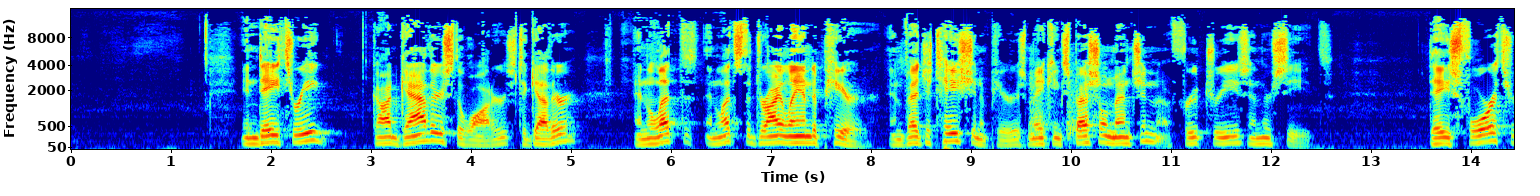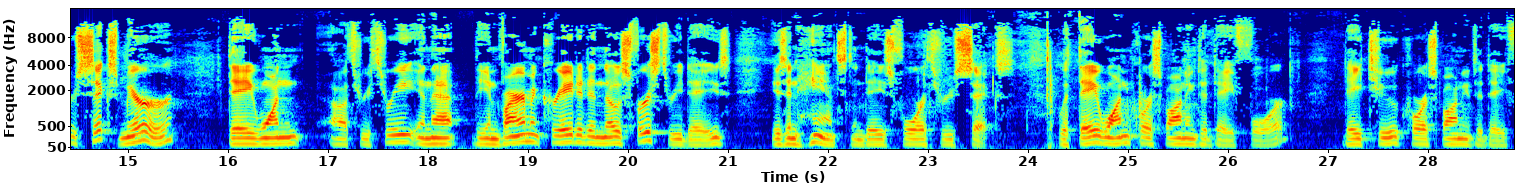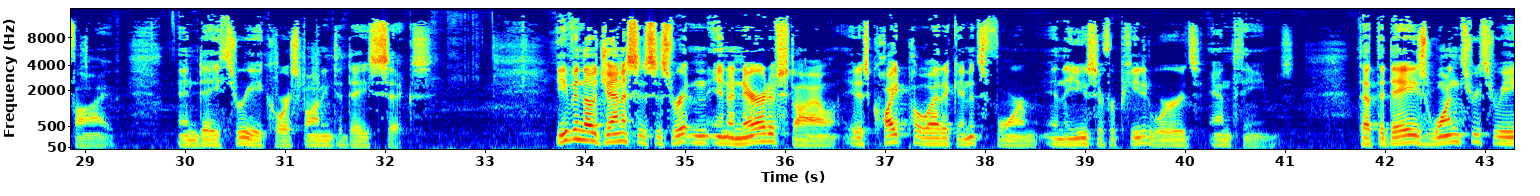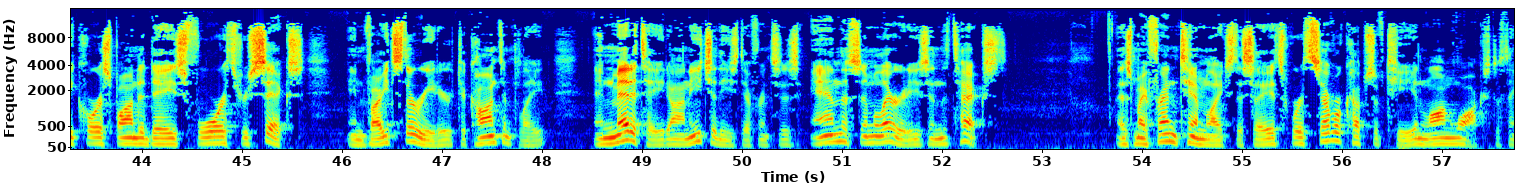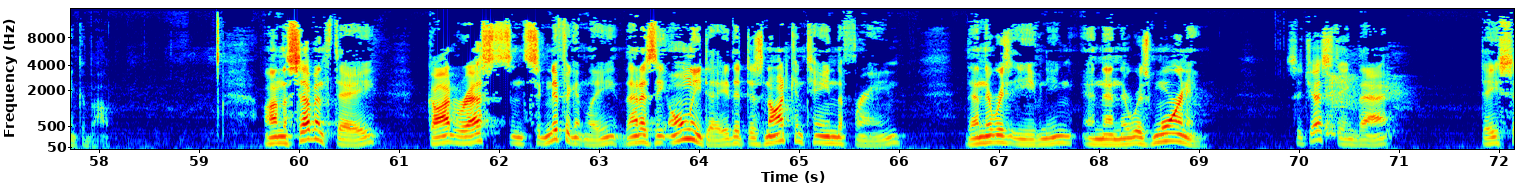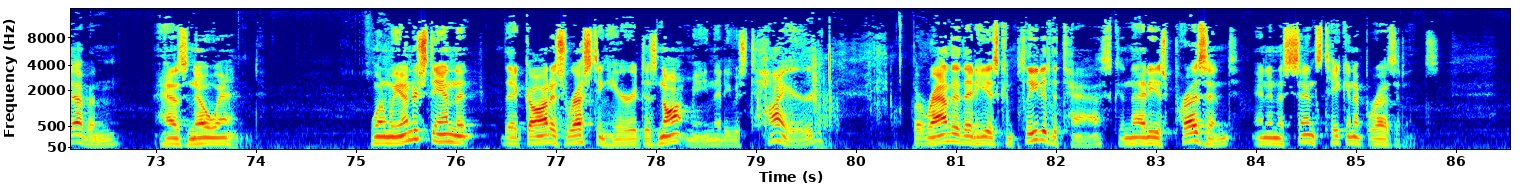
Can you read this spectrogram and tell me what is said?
In day three, God gathers the waters together and, let the, and lets the dry land appear, and vegetation appears, making special mention of fruit trees and their seeds. Days four through six mirror day one uh, through three, in that the environment created in those first three days is enhanced in days four through six, with day one corresponding to day four, day two corresponding to day five, and day three corresponding to day six. Even though Genesis is written in a narrative style, it is quite poetic in its form in the use of repeated words and themes. That the days 1 through 3 correspond to days 4 through 6 invites the reader to contemplate and meditate on each of these differences and the similarities in the text. As my friend Tim likes to say, it's worth several cups of tea and long walks to think about. On the seventh day, God rests, and significantly, that is the only day that does not contain the frame. Then there was evening, and then there was morning, suggesting that day seven has no end. When we understand that that God is resting here, it does not mean that he was tired, but rather that he has completed the task and that he is present and, in a sense, taken up residence.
